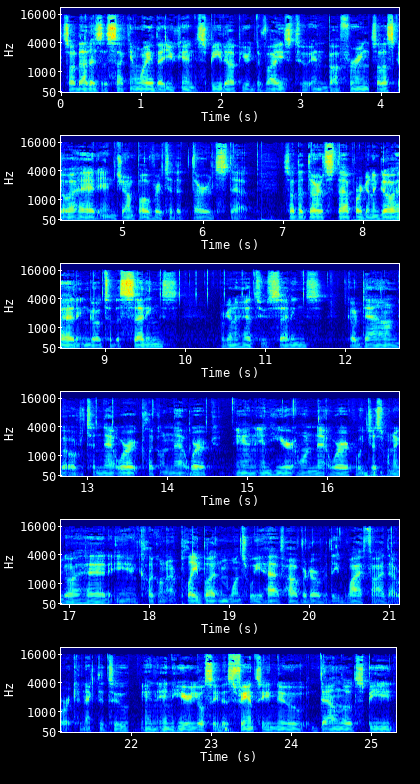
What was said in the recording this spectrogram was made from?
So that is the second way that you can speed up your device to end buffering. So let's go ahead and jump over to the third step. So the third step we're going to go ahead and go to the settings. We're going to head to settings go down, go over to network, click on network. And in here on network, we just want to go ahead and click on our play button once we have hovered over the Wi-Fi that we're connected to. And in here, you'll see this fancy new download speed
